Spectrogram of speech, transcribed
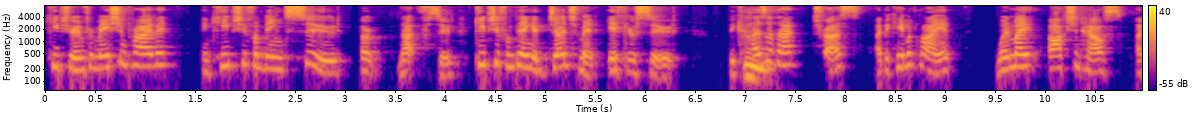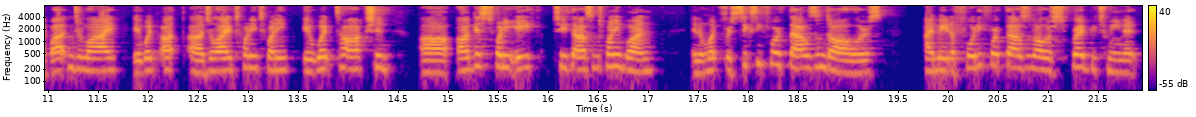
keeps your information private, and keeps you from being sued, or not sued, keeps you from paying a judgment if you're sued. Because of that trust, I became a client. When my auction house, I bought in July, it went uh, uh, July 2020, it went to auction uh, August 28th, 2021, and it went for $64,000. I made a $44,000 spread between it,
